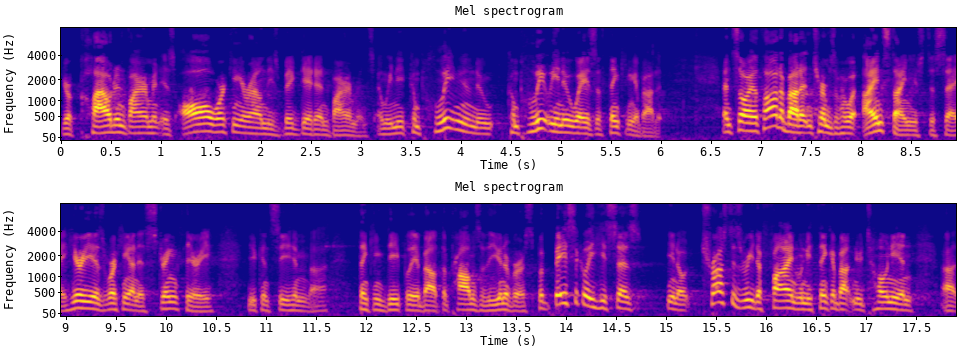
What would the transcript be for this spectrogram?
your cloud environment is all working around these big data environments. And we need completely new, completely new ways of thinking about it. And so I thought about it in terms of what Einstein used to say. Here he is working on his string theory. You can see him uh, thinking deeply about the problems of the universe. But basically, he says, you know, trust is redefined when you think about Newtonian uh,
